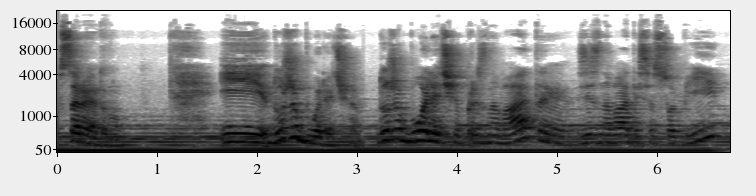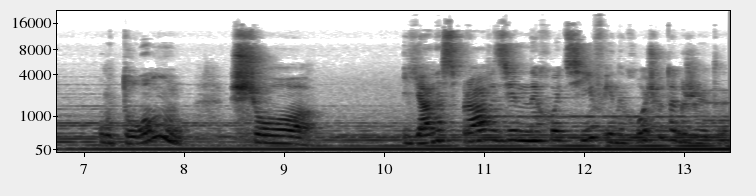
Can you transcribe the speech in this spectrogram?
всередину. І дуже боляче, дуже боляче признавати, зізнаватися собі у тому, що я насправді не хотів і не хочу так жити.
